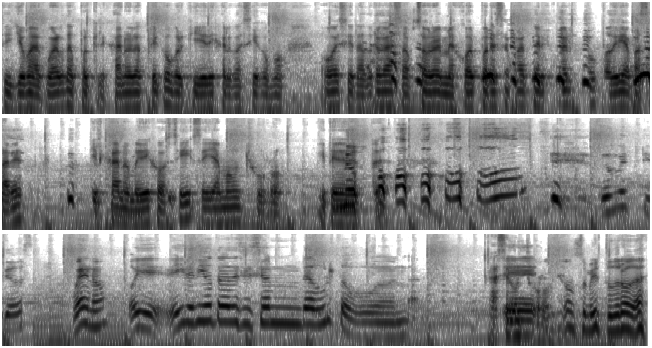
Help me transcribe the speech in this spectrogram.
Sí, yo me acuerdo porque el Jano lo explicó porque yo dije algo así como, oh, si las drogas se absorben mejor por esa parte del cuerpo, podría pasar esto. Y el Jano me dijo, sí, se llama un churro. Y tiene No. No mentiroso. Bueno, oye, ahí tenía otra decisión de adulto. weón. hacer un Eh, churro. Consumir tu droga.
